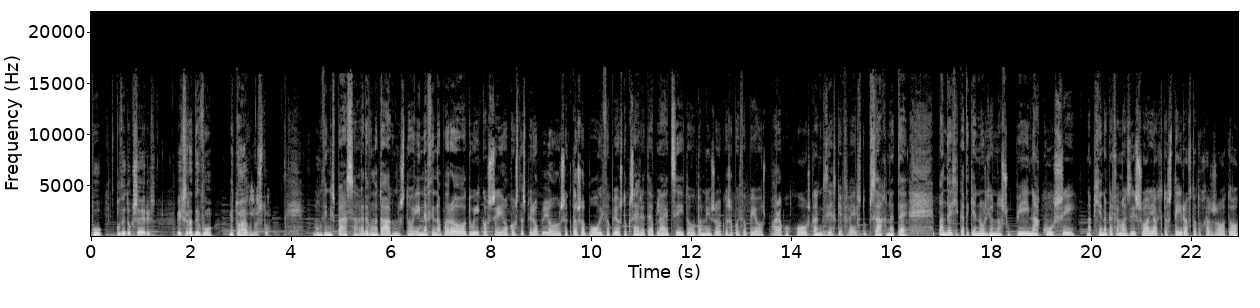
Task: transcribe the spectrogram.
που, που δεν το ξέρεις. Έχεις ραντεβού με το άγνωστο μου δίνεις πάσα. Ραντεβού με το άγνωστο. Είναι φθινόπωρο του 20. Ο Κώστας Πυρόπουλος εκτός από ηθοποιός, το ξέρετε, απλά έτσι το τονίζω, εκτός από ηθοποιός, παραγωγός, κάνει τις διασκευές του, ψάχνεται. Πάντα έχει κάτι καινούριο να σου πει, να ακούσει, να πιει ένα καφέ μαζί σου, αλλά όχι το στήρο αυτό το χαζό, το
